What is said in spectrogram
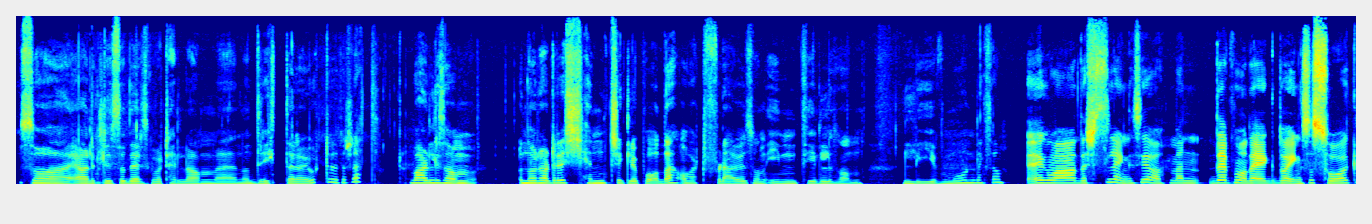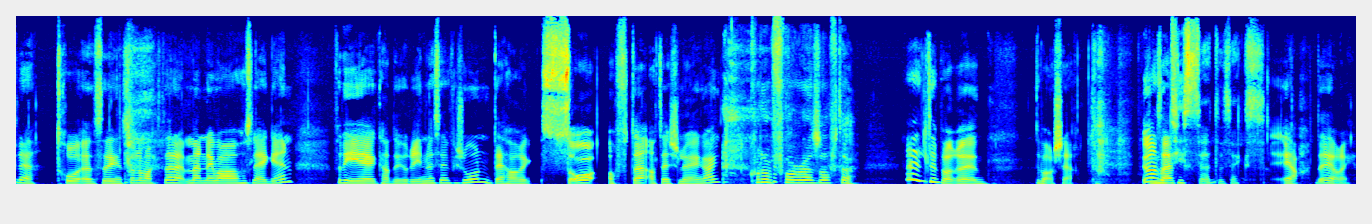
Så jeg har litt lyst til at dere skal fortelle om eh, noe dritt dere har gjort, rett og slett. Hva er det liksom, når har dere kjent skikkelig på det og vært flau sånn inn til sånn livmoren, liksom? Jeg var, det er ikke så lenge siden, men det, er på en måte, jeg, det var ingen som så det. Tror, altså, ingen som det. Men jeg var hos legen fordi jeg hadde urinveisinfeksjon. Det har jeg så ofte at jeg ikke løy engang. Hvordan får du det så ofte? Det bare, det bare skjer. Du må tisse etter sex. ja, det gjør jeg.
